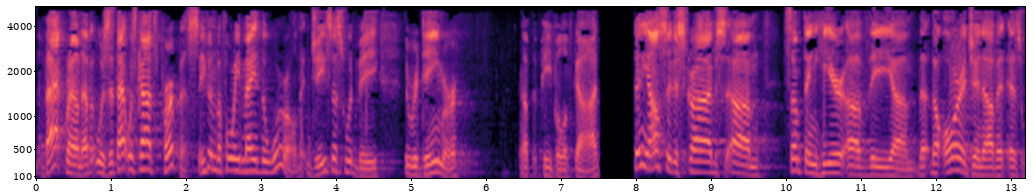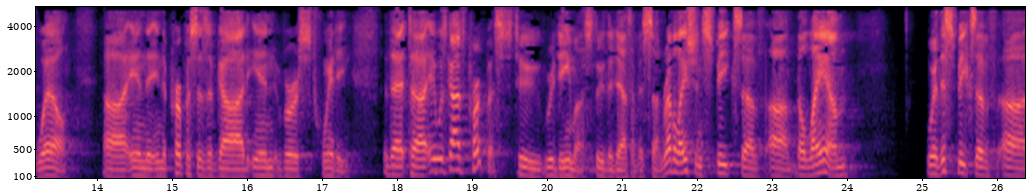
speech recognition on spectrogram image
The background of it was that that was God's purpose, even before He made the world, that Jesus would be the Redeemer of the people of God. Then He also describes um, something here of the, um, the, the origin of it as well uh, in, the, in the purposes of God in verse 20. That uh, it was God's purpose to redeem us through the death of His Son. Revelation speaks of uh, the Lamb, where this speaks of uh,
